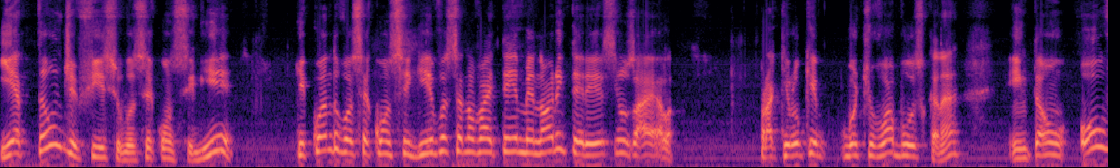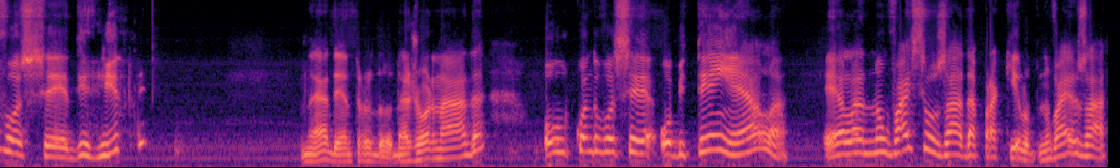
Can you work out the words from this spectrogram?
E é tão difícil você conseguir que quando você conseguir, você não vai ter menor interesse em usar ela para aquilo que motivou a busca, né? Então, ou você desiste, né, dentro do, da jornada, ou quando você obtém ela, ela não vai ser usada para aquilo, não vai usar,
